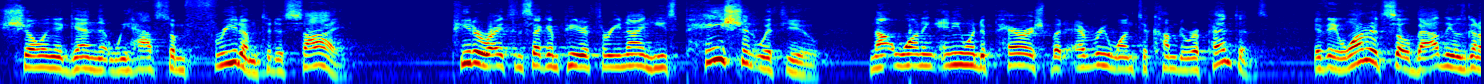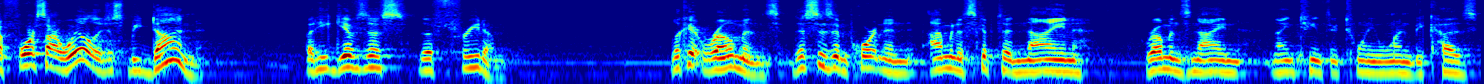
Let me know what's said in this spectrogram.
showing again that we have some freedom to decide. Peter writes in 2 Peter 3 9, he's patient with you, not wanting anyone to perish, but everyone to come to repentance. If he wanted it so badly, he was going to force our will, to just be done. But he gives us the freedom. Look at Romans. This is important, and I'm going to skip to 9, Romans 9 19 through 21, because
